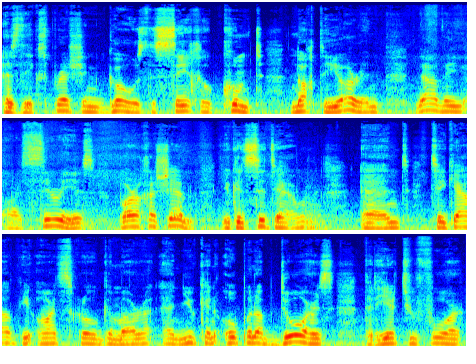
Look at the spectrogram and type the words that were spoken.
as the expression goes, the seichel kumt nach. Now they are serious. Baruch Hashem. You can sit down and take out the ArtScroll Gemara, and you can open up doors that heretofore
